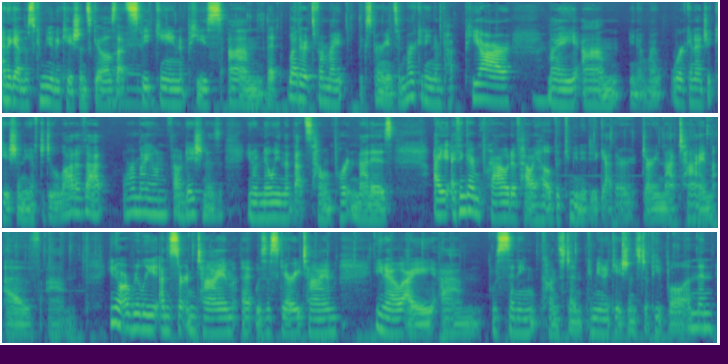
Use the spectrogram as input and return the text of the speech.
and again, those communication skills, that speaking piece, um, that whether it's from my experience in marketing and p- PR, my um, you know my work in education, you have to do a lot of that, or my own foundation is you know knowing that that's how important that is. I, I think I'm proud of how I held the community together during that time of um, you know a really uncertain time. It was a scary time. You know, I um, was sending constant communications to people, and then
